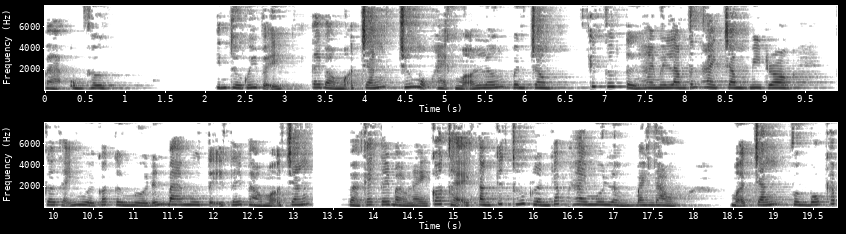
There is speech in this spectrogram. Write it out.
và ung thư. Kính thưa quý vị, tế bào mỡ trắng chứa một hạt mỡ lớn bên trong, kích thước từ 25 đến 200 micron. Cơ thể người có từ 10 đến 30 tỷ tế bào mỡ trắng và các tế bào này có thể tăng kích thước lên gấp 20 lần ban đầu. Mỡ trắng phân bố khắp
